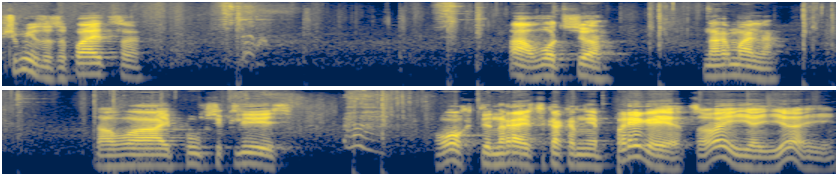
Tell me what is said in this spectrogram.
Почему не засыпается? А, вот, все. Нормально. Давай, пупсик, лезь. Ох, ты нравится, как он мне прыгает. Ай-яй-яй.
